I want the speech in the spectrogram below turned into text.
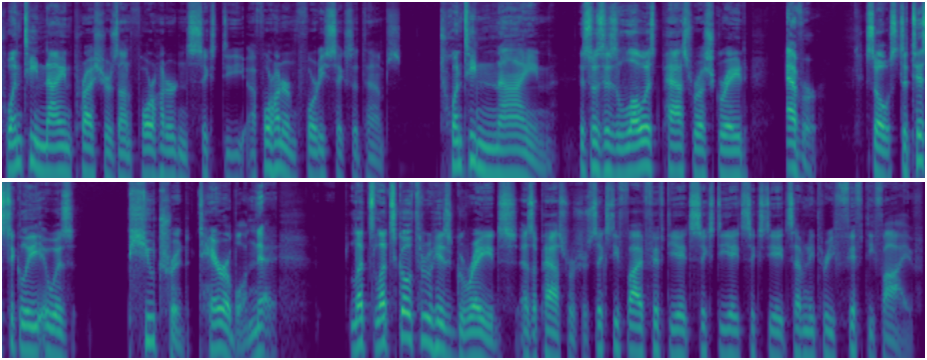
29 pressures on 460, uh, 446 attempts. 29. This was his lowest pass rush grade ever. So statistically, it was putrid, terrible. Let's let's go through his grades as a pass rusher: 65, 58, 68, 68, 73, 55.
